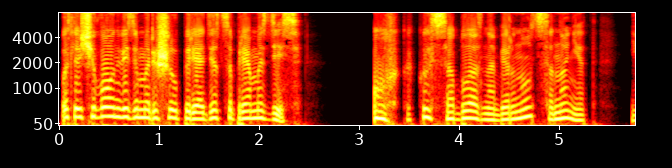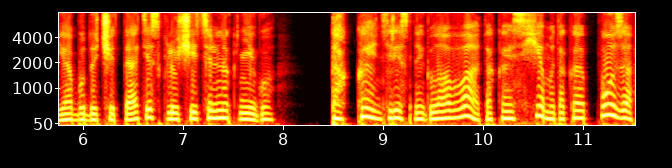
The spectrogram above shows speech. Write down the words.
после чего он, видимо, решил переодеться прямо здесь. Ох, какой соблазн обернуться, но нет. Я буду читать исключительно книгу. Такая интересная глава, такая схема, такая поза.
